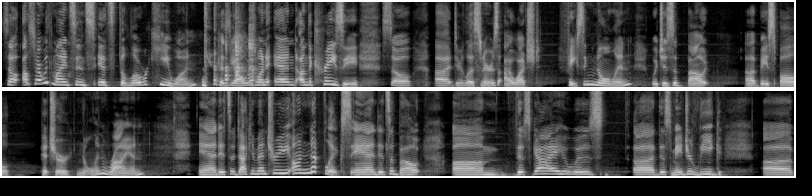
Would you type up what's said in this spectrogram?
So i'll start with mine since it's the lower key one because you always want to end on the crazy. So uh, dear listeners i watched facing nolan which is about uh, baseball pitcher nolan ryan. And it's a documentary on netflix and it's about um, this guy who was uh, this major league uh,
